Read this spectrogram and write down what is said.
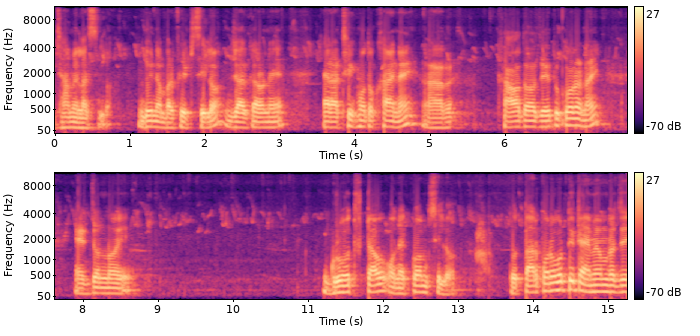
ঝামেলা ছিল। দুই নাম্বার ফিট ছিল, যার কারণে এরা ঠিক মতো খায় নাই আর খাওয়া দাওয়া যেহেতু করে নাই, এর জন্যই গ্রোথটাও অনেক কম ছিল। তো তার পরবর্তী টাইমে আমরা যে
